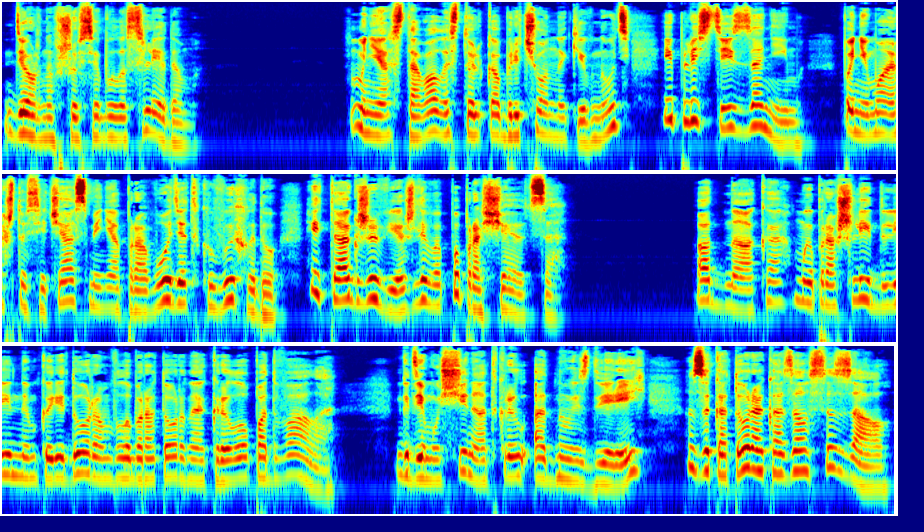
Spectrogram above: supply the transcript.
дернувшуюся было следом. Мне оставалось только обреченно кивнуть и плестись за ним, понимая, что сейчас меня проводят к выходу и также вежливо попрощаются. Однако мы прошли длинным коридором в лабораторное крыло подвала, где мужчина открыл одну из дверей, за которой оказался зал,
